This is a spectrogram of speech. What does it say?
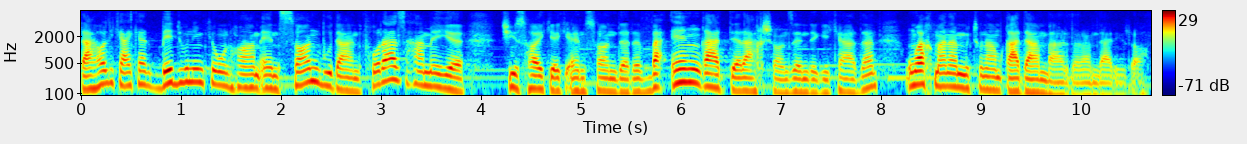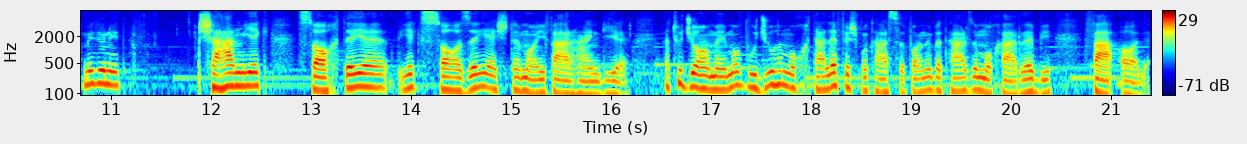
در حالی که اگر بدونیم که اونها هم انسان بودن پر از همه چیزهایی که یک انسان داره و انقدر درخشان زندگی کردن اون وقت منم می‌تونم قدم بردارم در این راه. می‌دونید شهر یک ساخته یک سازه اجتماعی فرهنگیه و تو جامعه ما وجوه مختلفش متاسفانه به طرز مخربی فعاله.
